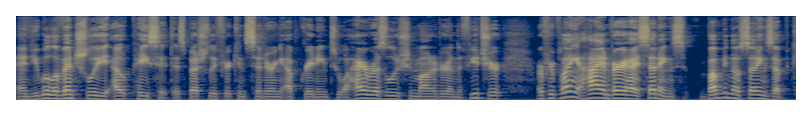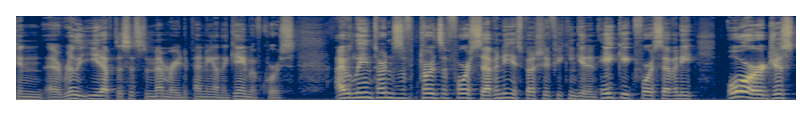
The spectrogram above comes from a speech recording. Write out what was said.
and you will eventually outpace it, especially if you're considering upgrading to a higher resolution monitor in the future, or if you're playing at high and very high settings. Bumping those settings up can uh, really eat up the system memory, depending on the game, of course. I would lean towards towards a 470, especially if you can get an 8 gig 470, or just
